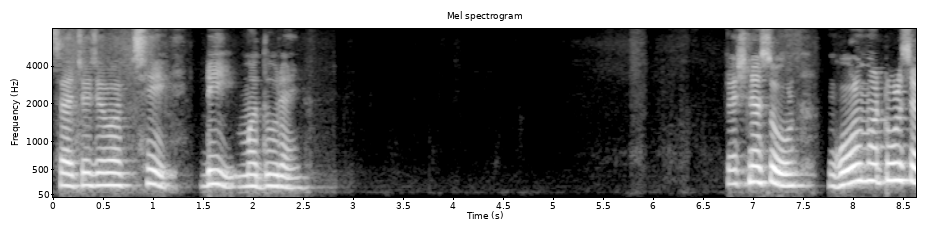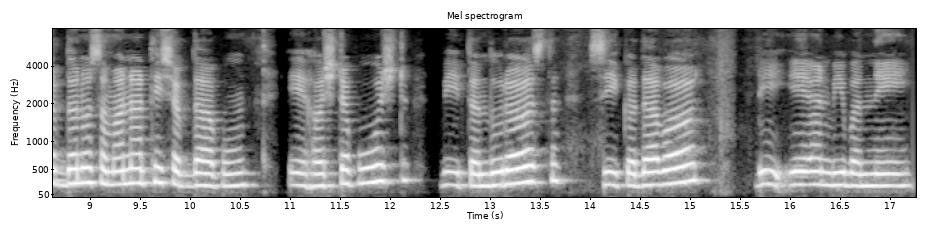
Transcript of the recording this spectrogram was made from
સાચો જવાબ છે ડી મધુરાય. પ્રશ્ન સોળ ગોળમટોળ શબ્દનો સમાનાર્થી શબ્દ આપો. એ હષ્ટપુષ્ટ, બી તંદુરસ્ત, સી કદાવર, ડી એ અને બી બંને.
